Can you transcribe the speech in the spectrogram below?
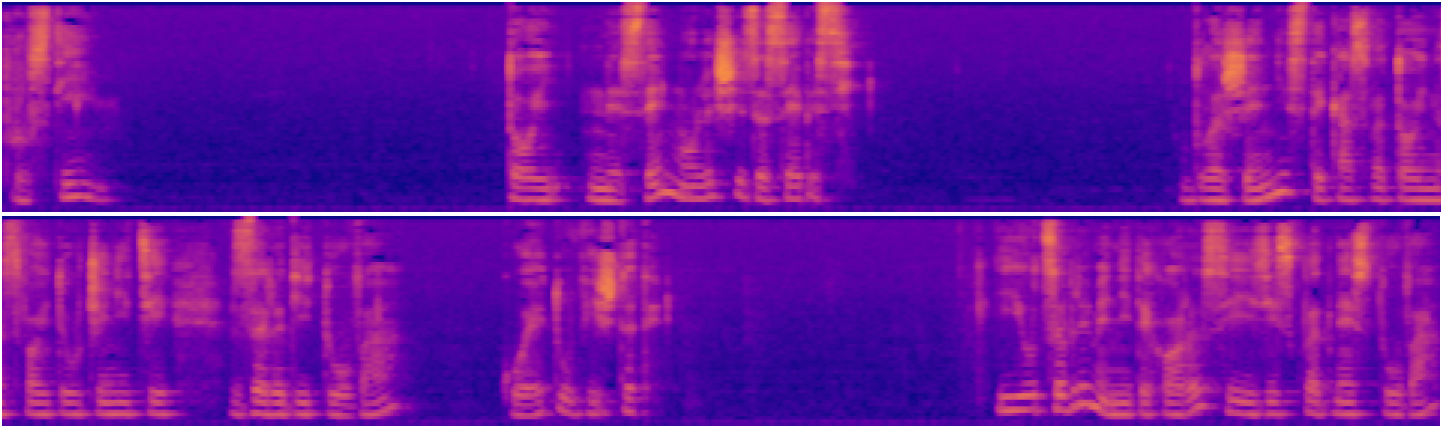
прости им. Той не се молеше за себе си. Блаженни сте, казва той на своите ученици, заради това, което виждате. И от съвременните хора се изисква днес това,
